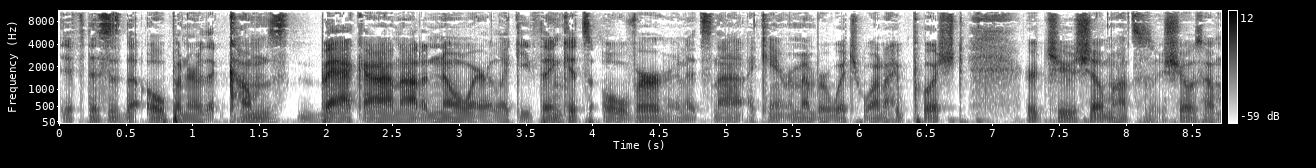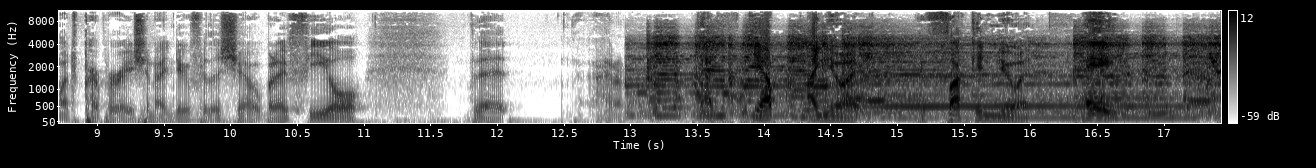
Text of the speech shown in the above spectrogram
if this is the opener that comes back on out of nowhere. Like you think it's over and it's not. I can't remember which one I pushed or choose. Show shows how much preparation I do for the show, but I feel that I don't know. I- yep, I knew it. I fucking knew it. Hey.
